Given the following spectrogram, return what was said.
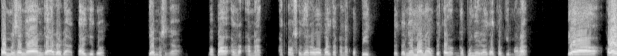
Kalau misalnya nggak ada data gitu, ya maksudnya bapak anak-anak atau saudara bapak terkena covid, datanya mana? Kita nggak punya data atau gimana? Ya kalau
